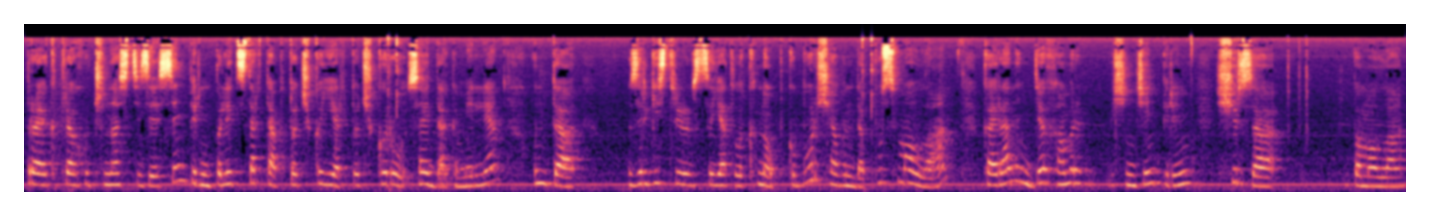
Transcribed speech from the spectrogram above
проектра худшына стезесін politstartup.er.ru сайда кемелле. Онда зарегистрироваться ятлы кнопка бур, шавында пусмала, кайранында хамыр бішінчен перін ширса памала,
